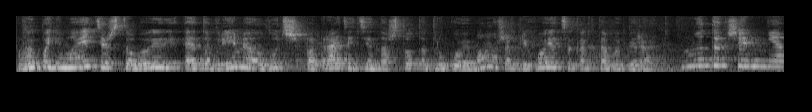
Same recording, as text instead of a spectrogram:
вы понимаете, что вы это время лучше потратите на что-то другое. Вам уже приходится как-то выбирать. Ну, так же и мне.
